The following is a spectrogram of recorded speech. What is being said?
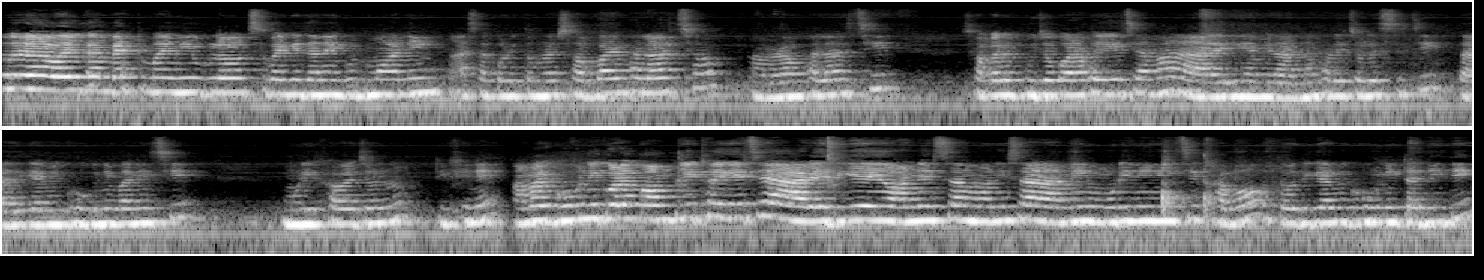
বন্ধুরা ব্যাক টু মাই নিউ সবাইকে জানাই গুড মর্নিং আশা করি তোমরা সবাই ভালো আছো, আমরাও ভালো আছি। সকালে পুজো করা হয়ে গেছে আমার, আর আমি রান্নাঘরে চলে এসেছি। আমি ঘুগনি বানিয়েছি মুড়ি খাওয়ার জন্য টিফিনে। আমার ঘুগনি করা কমপ্লিট হয়ে গেছে, আর এদিকে অনিশা, মনীষা আর আমি মুড়ি নিয়ে নিয়েছি, খাব। তো ওদিকে আমি ঘুগনিটা দিয়ে দিই।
